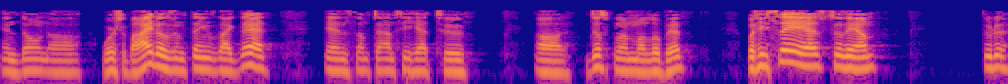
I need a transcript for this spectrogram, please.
and don't uh, worship idols and things like that. And sometimes He had to uh, discipline them a little bit. But He says to them through the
